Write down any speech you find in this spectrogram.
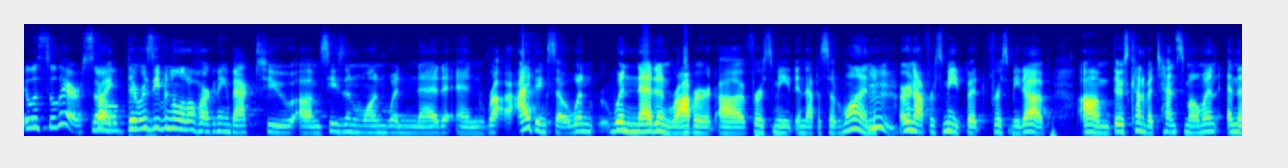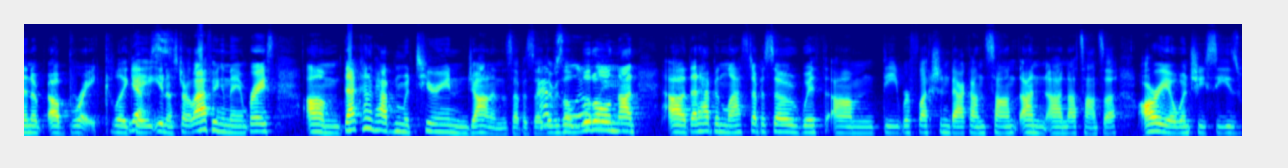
it was still there. So Right. There was even a little harkening back to um, season one when Ned and Ro- I think so when when Ned and Robert uh, first meet in episode one, Mm. or not first meet, but first meet up. Um, there's kind of a tense moment and then a, a break. Like Yes. they you know start laughing and they embrace. Um, that kind of happened with Tyrion and Jon in this episode. There was a little Absolutely. nod uh, that happened last episode with um, the reflection back on San- on uh, not Sansa Arya when she sees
